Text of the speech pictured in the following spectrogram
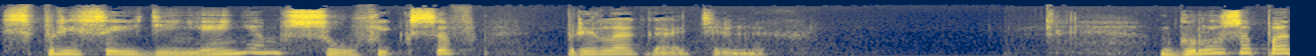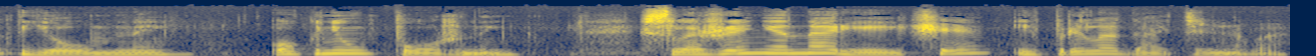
с присоединением суффиксов прилагательных грузоподъемный, огнеупорный, сложение наречия и прилагательного,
